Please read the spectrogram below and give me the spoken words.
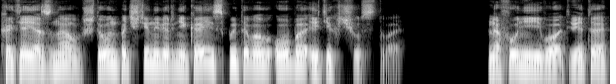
хотя я знал, что он почти наверняка испытывал оба этих чувства. На фоне его ответа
